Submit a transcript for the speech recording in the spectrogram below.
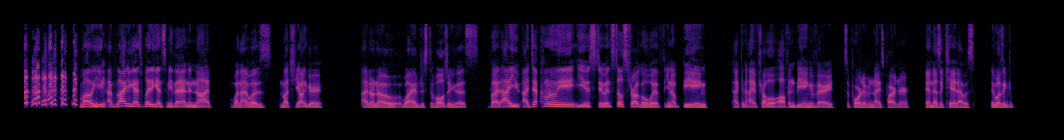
well, you, I'm glad you guys played against me then, and not when I was much younger. I don't know why I'm just divulging this, but I I definitely used to and still struggle with you know being I can I have trouble often being a very supportive and nice partner. And as a kid, I was it wasn't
